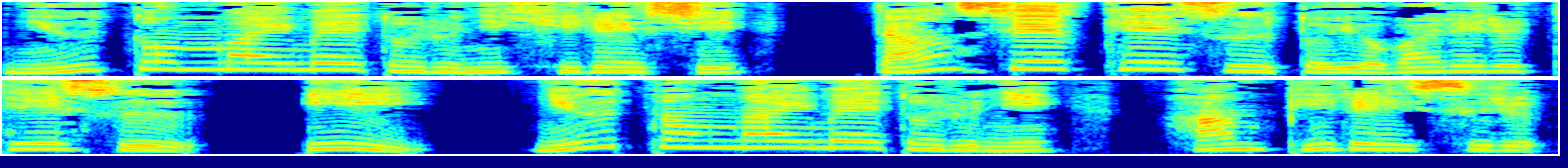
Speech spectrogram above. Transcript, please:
ニュートンマイメートルに比例し、男性係数と呼ばれる定数、E、ニュートンマイメートルに反比例する。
